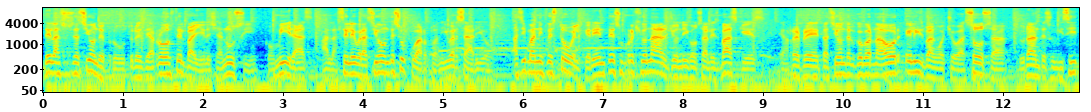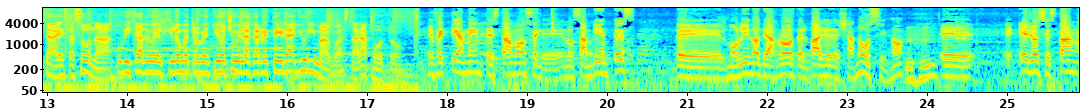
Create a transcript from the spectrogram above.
de la Asociación de Productores de Arroz del Valle de Chanusi, con miras a la celebración de su cuarto aniversario. Así manifestó el gerente subregional Johnny González Vázquez, en representación del gobernador Elisban Ochoa Sosa, durante su visita a esta zona, ubicado en el kilómetro 28 de la carretera Yurimaguas-Tarapoto. Efectivamente estamos en los ambientes del molino de arroz del Valle de Chanusi, ¿no? Eh, eh, ellos están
